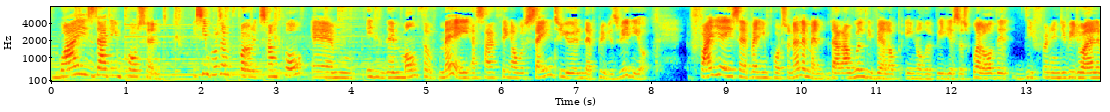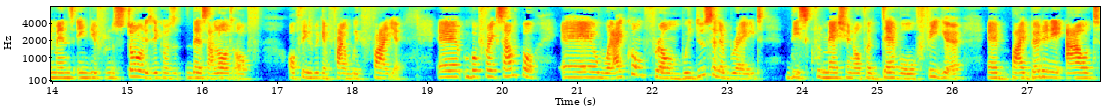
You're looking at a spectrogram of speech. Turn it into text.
why is that important it's important for example um, in the month of may as i think i was saying to you in the previous video fire is a very important element that I will develop in other videos as well, all the different individual elements in different stories, because there's a lot of, of things we can find with fire. Uh, but for example, uh, where I come from, we do celebrate this cremation of a devil figure uh, by burning it out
